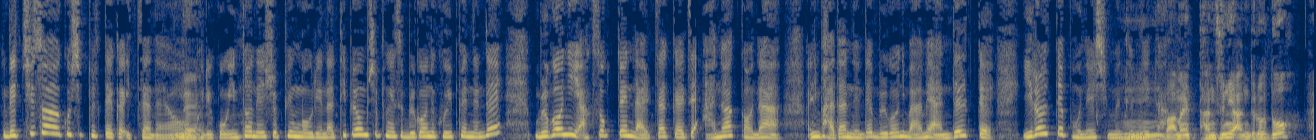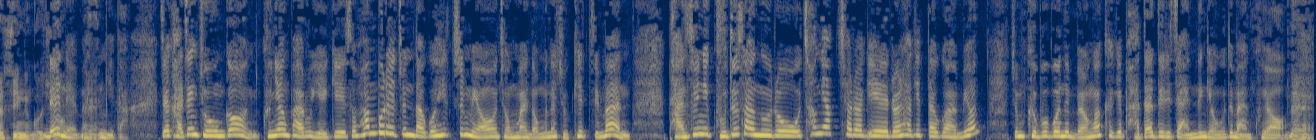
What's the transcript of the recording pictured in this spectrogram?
근데 취소하고 싶을 때가 있잖아요. 네. 그리고 인터넷 쇼핑몰이나 TV 홈쇼핑에서 물건을 구입했는데 물건이 약속된 날짜까지 안 왔거나 아니면 받았는데 물건이 마음에 안 들 때 이럴 때 보내시면 됩니다. 음, 마음에 단순히 안 들어도 할 수 있는 거죠. 네네 맞습니다. 이제 가장 좋은 건 그냥 바로 얘기해서 환불해 준다고 해주면 정말 너무나 좋겠지만 단순히 구두상으로 청약 철학을 하겠다고 하면 좀 그 부분을 명확하게 받아들이지 않는 경우도 많고요. 네.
